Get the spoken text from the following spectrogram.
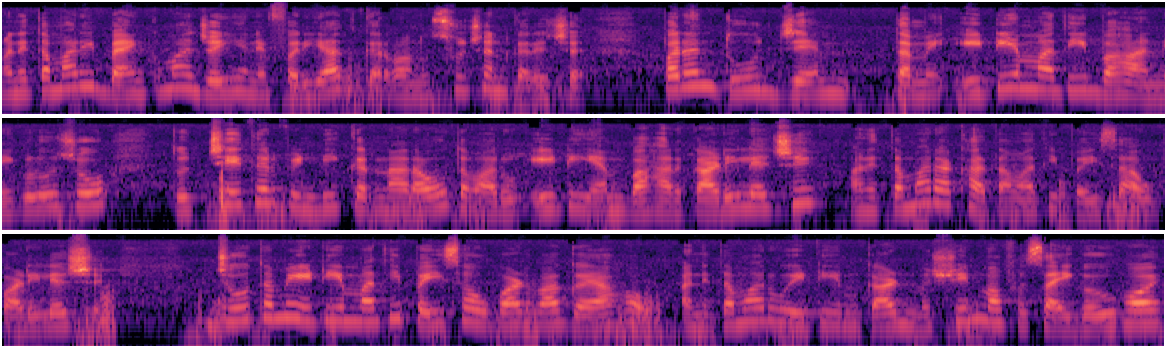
અને તમારી બેંકમાં જઈ અને ફરિયાદ કરવાનું સૂચન કરે છે. પરંતુ જેમ તમે એટીએમમાંથી બહાર નીકળો છો, તો છેતરપિંડી કરનારાઓ તમારું એટીએમ બહાર કાઢી લે છે અને તમારા ખાતામાંથી પૈસા ઉપાડી લે છે. જો તમે એટીએમમાંથી પૈસા ઉપાડવા ગયા હોવ અને તમારું એટીએમ કાર્ડ મશીનમાં ફસાઈ ગયું હોય,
